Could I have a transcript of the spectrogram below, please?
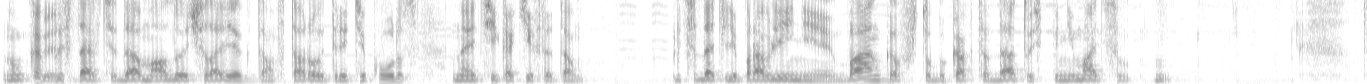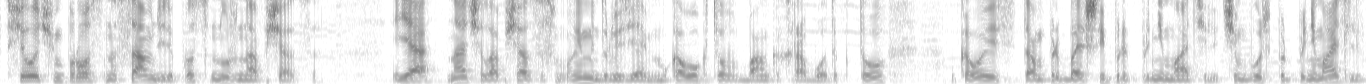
Ну, как связи. представьте, да, молодой человек, там, второй, третий курс, найти каких-то там председателей правления банков, чтобы как-то, да, то есть понимать... Все очень просто, на самом деле, просто нужно общаться. Я начал общаться с моими друзьями, у кого кто в банках работает, кто у кого есть там большие предприниматели. Чем больше предпринимателей,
